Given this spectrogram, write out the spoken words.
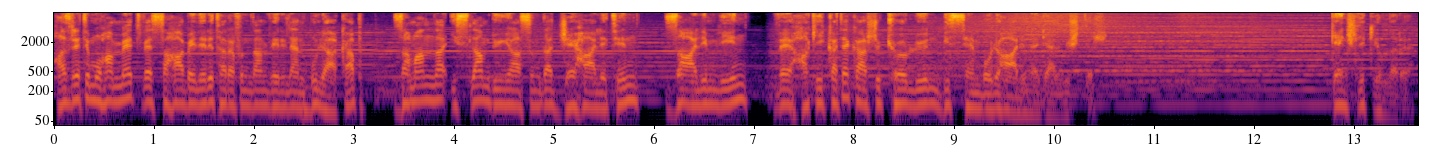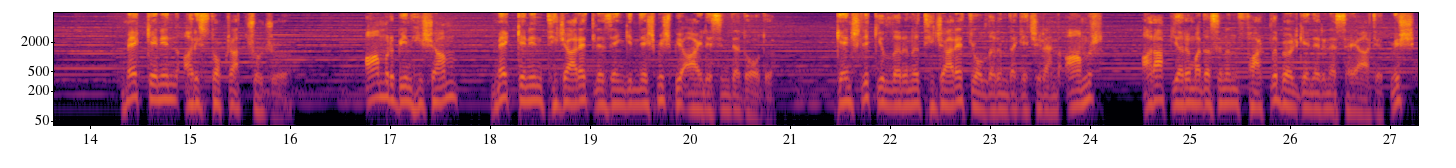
Hazreti Muhammed ve sahabeleri tarafından verilen bu lakap, zamanla İslam dünyasında cehaletin, zalimliğin ve hakikate karşı körlüğün bir sembolü haline gelmiştir. Gençlik yılları Mekke'nin aristokrat çocuğu Amr bin Hişam, Mekke'nin ticaretle zenginleşmiş bir ailesinde doğdu. Gençlik yıllarını ticaret yollarında geçiren Amr, Arap Yarımadası'nın farklı bölgelerine seyahat etmiş,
